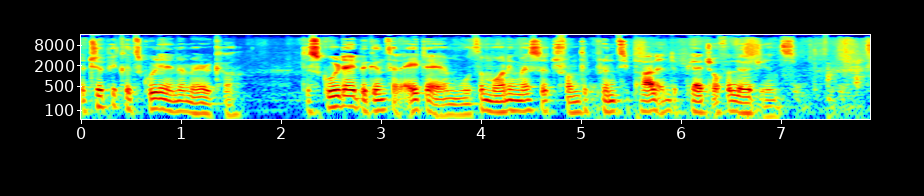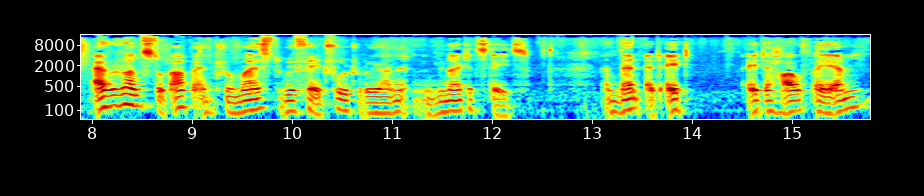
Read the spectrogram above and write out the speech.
A typical school day in America. The school day begins at 8 a.m. with a morning message from the principal and a pledge of allegiance. Everyone stood up and promised to be faithful to the United States. And then at 8 8:30 a.m.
